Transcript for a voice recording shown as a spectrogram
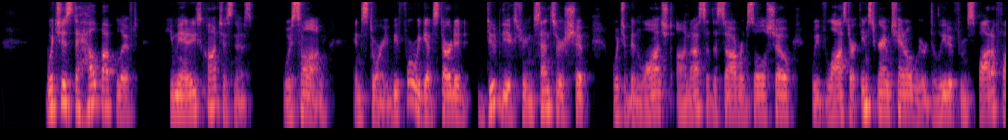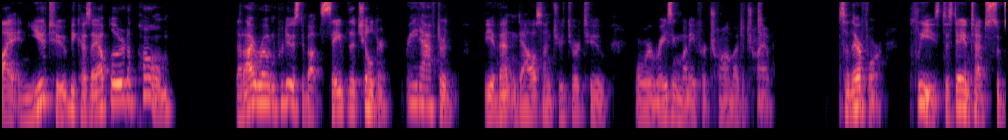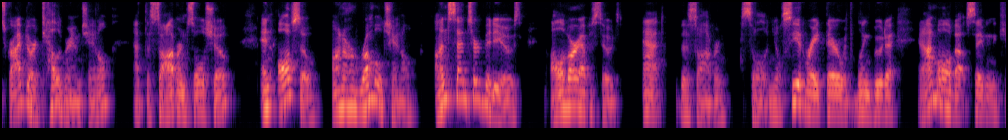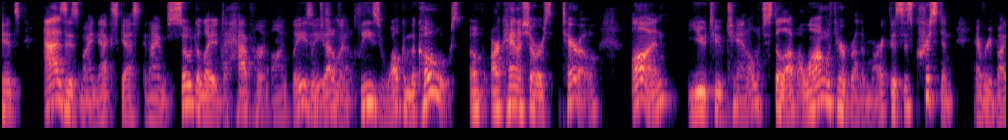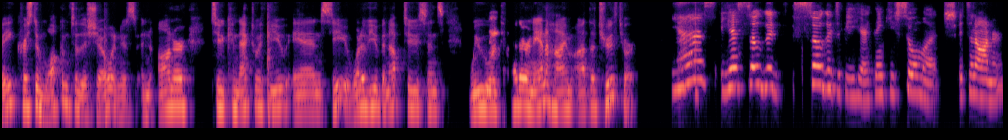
which is to help uplift humanity's consciousness with song and story. Before we get started, due to the extreme censorship which have been launched on us at the Sovereign Soul Show, we've lost our Instagram channel. We were deleted from Spotify and YouTube because I uploaded a poem that I wrote and produced about Save the Children right after the event in Dallas on Truth Tour 2, where we're raising money for Trauma to Triumph. So, therefore, please to stay in touch, subscribe to our Telegram channel at the Sovereign Soul Show, and also on our Rumble channel, uncensored videos, all of our episodes at the Sovereign Soul. And you'll see it right there with the Bling Buddha. And I'm all about saving the kids, as is my next guest. And I am so delighted to have her on. Ladies and gentlemen, please welcome the co host of Arcana Shores Tarot on YouTube channel, which is still up, along with her brother Mark. This is Kristen, everybody. Kristen, welcome to the show, and it's an honor to connect with you and see you. What have you been up to since we were together in Anaheim at the Truth Tour? Yes, yes, so good, so good to be here. Thank you so much. It's an honor.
